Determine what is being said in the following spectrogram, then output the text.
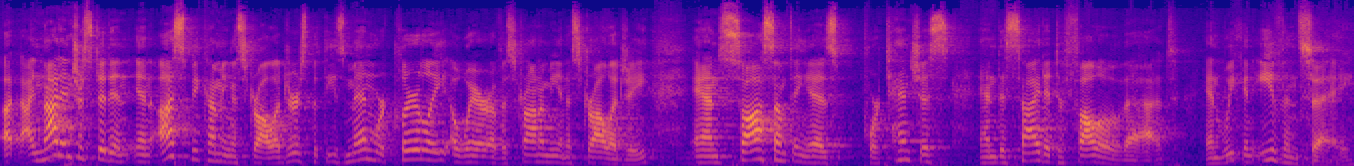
I'm not interested in, in us becoming astrologers, but these men were clearly aware of astronomy and astrology and saw something as portentous and decided to follow that. And we can even say,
